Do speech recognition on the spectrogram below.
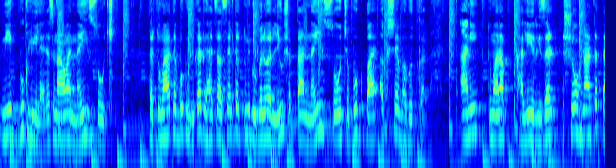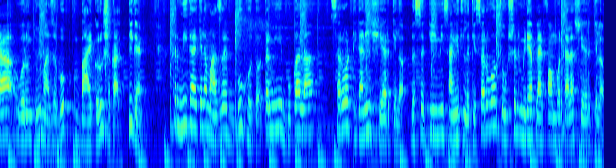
मी एक बुक लिहिलं आहे ज्याचं नाव आहे नई सोच. तर तुम्हाला ते बुक विकत घ्यायचं असेल तर तुम्ही गुगलवर लिहू शकता नई सोच बुक बाय अक्षय भगुतकर. आणि तुम्हाला खाली रिझल्ट शो होणार तर त्यावरून तुम्ही माझं बुक बाय करू शकाल. ठीक आहे? तर मी काय केलं? माझं एक बुक होतं. तर मी बुकाला सर्व ठिकाणी शेअर केलं. जसं की मी सांगितलं की सर्व सोशल मीडिया प्लॅटफॉर्मवर त्याला शेअर केलं.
